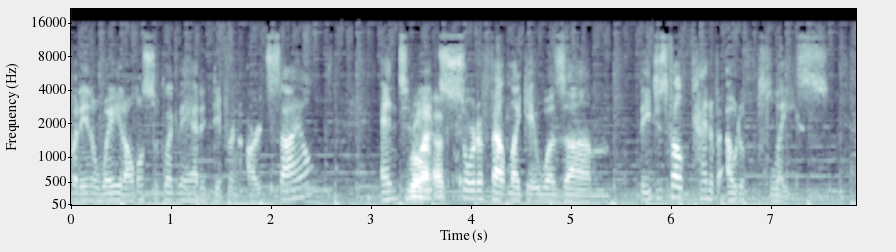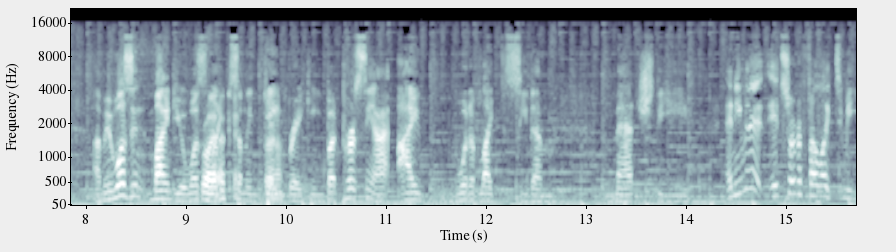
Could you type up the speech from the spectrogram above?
but in a way, it almost looked like they had a different art style. And to Right, me, it okay. sort of felt like it was um, they just felt kind of out of place. Um, it wasn't, mind you, it wasn't Right, like okay, something game breaking. But personally, I, I would have liked to see them match the, and even it, it sort of felt like to me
